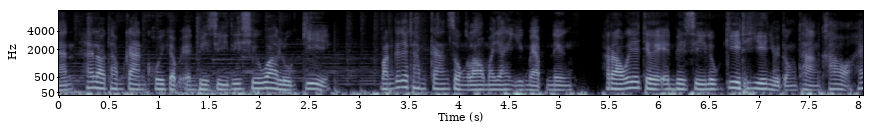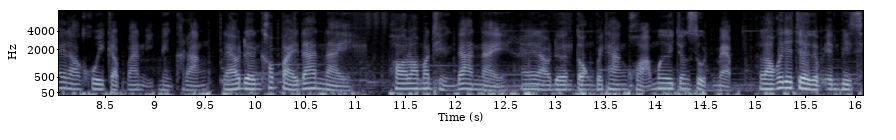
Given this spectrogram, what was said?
นั้นให้เราทำการคุยกับ NPC ที่ชื่อว่าลูกี้ มันก็จะทำการส่งเรามายังอีกแมปหนึ่ง เราก็จะเจอ NPC ลูกี้ที่ยืนอยู่ตรงทางเข้า ให้เราคุยกับมันอีกหนึ่งครั้ง แล้วเดินเข้าไปด้านใน พอเรามาถึงด้านใน ให้เราเดินตรงไปทางขวามือจนสุดแมปเราก็จะเจอกับ NPC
